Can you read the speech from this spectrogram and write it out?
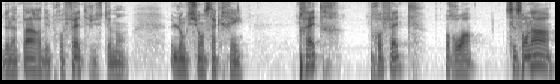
de la part des prophètes, justement, l'onction sacrée. Prêtres, prophètes, rois, ce sont là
